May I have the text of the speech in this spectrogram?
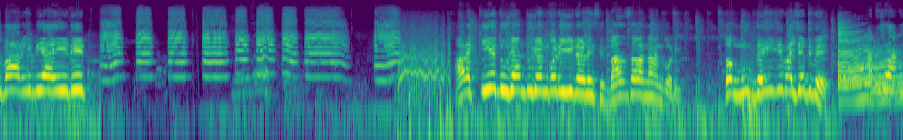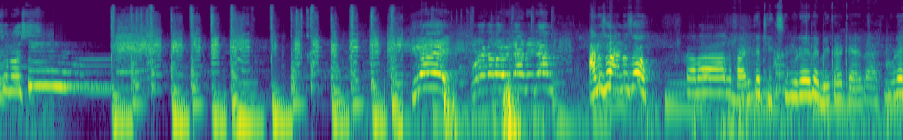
হেলবার ইন্ডিয়া ইডিট। আরে কি দুগান দুগান করে ইট আনিছি বাজার সাবার নান করি। তো মুখ দেখি কি পয়সা দিবে? আনছো আনছো নস কিরে পড়ে গেল ইটান ইটান আনছো আনছো। শালার বাড়িতে ঠিকসি উড়ে এলে বেকার কেলা আসি উড়ে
